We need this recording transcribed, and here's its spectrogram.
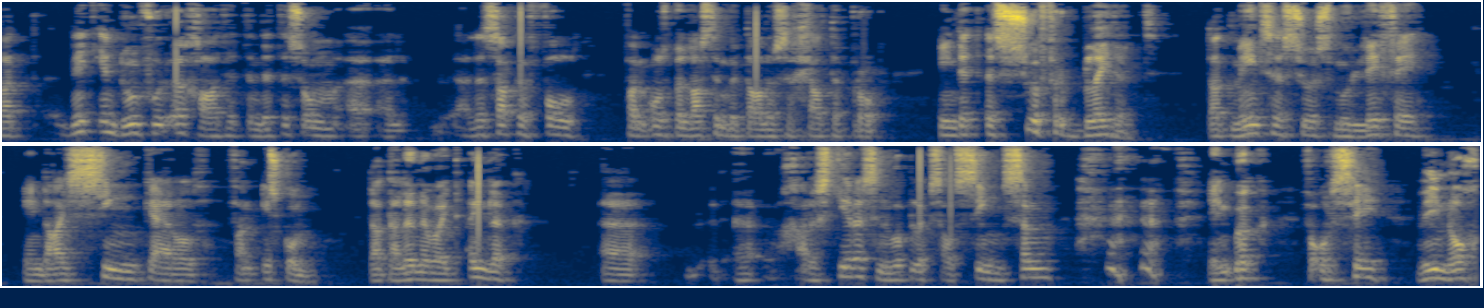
wat net een doel voor oog gehad het en dit is om uh hulle sakke vol van ons belastingbetalers se geld te prop. En dit is so verblydend dat mense soos Molefe en daai sing kerel van Eskom dat hulle nou uiteindelik uh, uh gearresteer is en hopelik sal sing sing en ook vir ons sê wie nog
